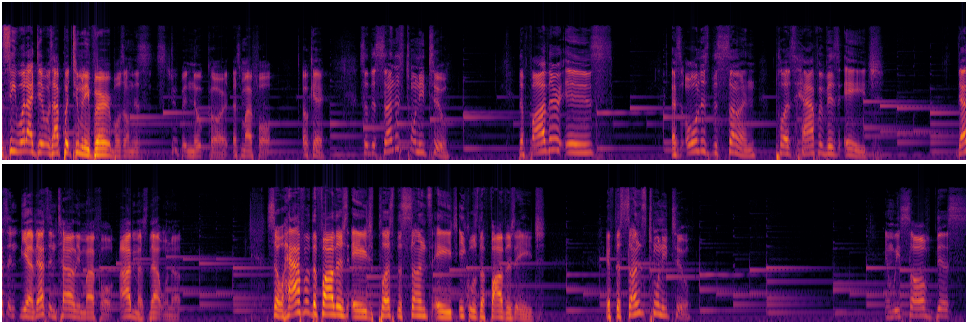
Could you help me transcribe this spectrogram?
see what I did was I put too many variables on this stupid note card. That's my fault. Okay. So the son is 22. The father is as old as the son plus half of his age. That's in, yeah, that's entirely my fault. I messed that one up. So half of the father's age plus the son's age equals the father's age. If the son's 22, and we solve this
